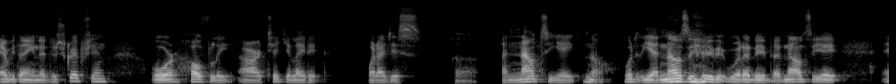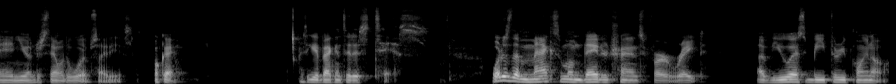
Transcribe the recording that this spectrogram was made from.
Everything in the description, or hopefully I articulated what I just uh, enunciate. No, what is yeah, enunciated what I did enunciate, and you understand what the website is. Okay, let's get back into this test. What is the maximum data transfer rate of USB 3.0?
